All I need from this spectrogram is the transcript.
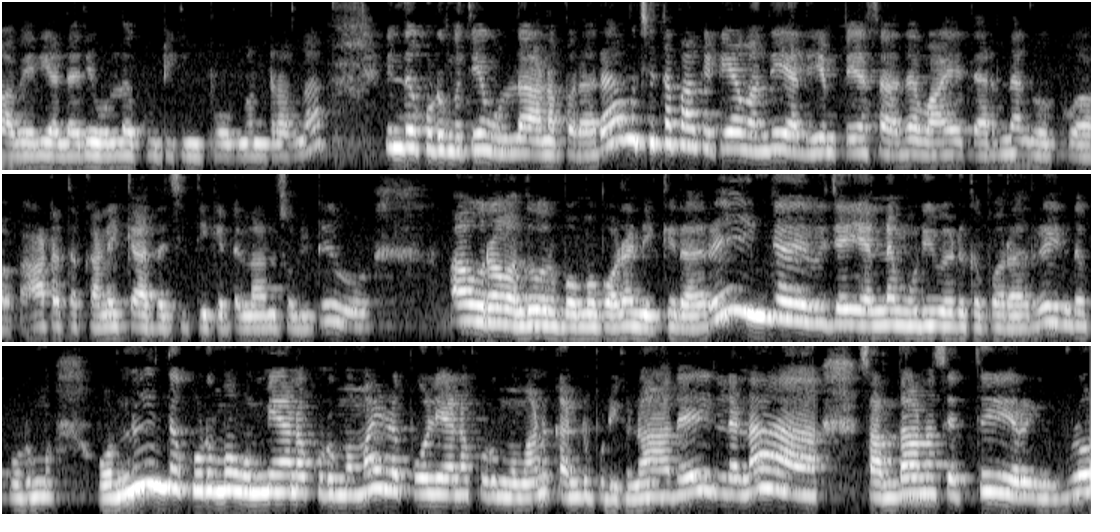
காவேரி எல்லாரையும் உள்ளே கூட்டிக்கின்னு போங்கன்றாங்க. இந்த குடும்பத்தையும் உள்ளே அனுப்புகிறாரு அவங்க சித்தப்பா கிட்டேயே வந்து எதையும் பேசாத வாயை திறந்து அங்கே ஆட்டத்தை கலைக்காத சித்தி கிட்டலான்னு சொல்லிட்டு அவரும் வந்து ஒரு பொம்மை போட நிற்கிறாரு இங்கே விஜய் என்ன முடிவு எடுக்க போகிறாரு இந்த குடும்பம் ஒன்று இந்த குடும்பம் உண்மையான குடும்பமா இல்லை போலியான குடும்பமானு கண்டுபிடிக்கணும். அதே இல்லைன்னா சந்தானம் செத்து இவ்வளோ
